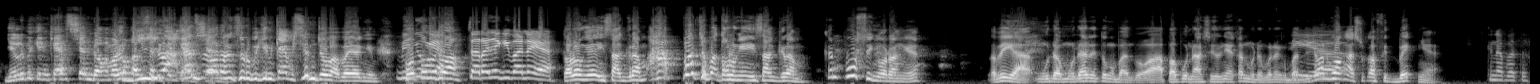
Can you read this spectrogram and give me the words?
Ya lu bikin caption dong, emang lu nggak bisa Gila bikin kan caption. orang suruh bikin caption coba bayangin. foto Bingung lu ya? doang. Caranya gimana ya? Tolong ya Instagram. Apa coba tolong ya Instagram? Kan pusing orang ya. Tapi ya mudah-mudahan itu ngebantu. Apa pun hasilnya kan mudah-mudahan ngebantu. Iya. Cuman gue nggak suka feedbacknya. Kenapa tuh?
